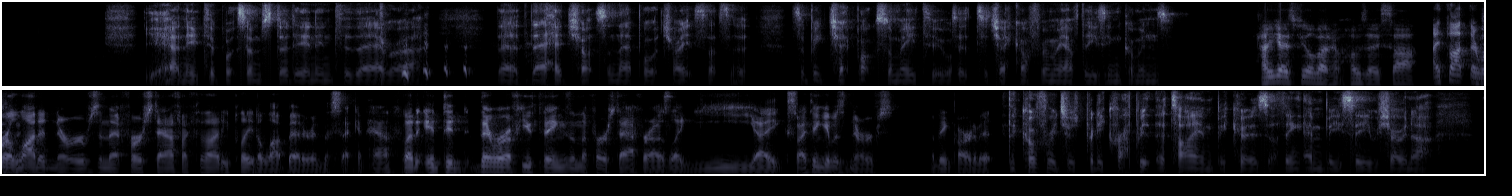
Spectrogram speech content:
Yeah, I need to put some studying into their uh, their their headshots and their portraits. That's a it's a big checkbox for me to, to to check off when we have these incomings. How do you guys feel about Jose Sa? I thought there were a lot of nerves in that first half. I thought he played a lot better in the second half, but it did. There were a few things in the first half where I was like, "Yikes!" I think it was nerves, a big part of it. The coverage was pretty crappy at the time because I think NBC was showing a,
